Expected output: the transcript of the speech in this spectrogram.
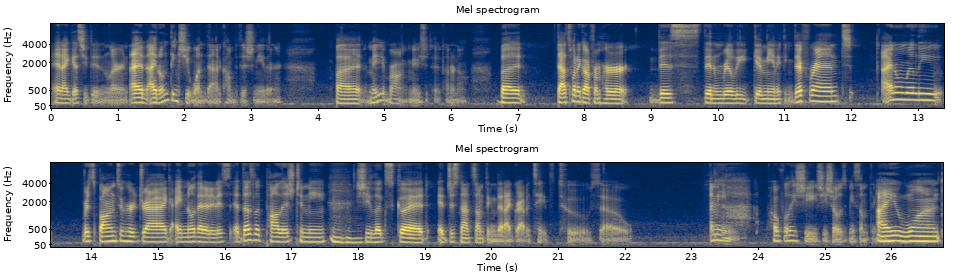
and I guess she didn't learn. I I don't think she won that competition either, but maybe I'm wrong. Maybe she did. I don't know, but that's what I got from her. This didn't really give me anything different. I don't really respond to her drag. I know that it is. It does look polished to me. Mm-hmm. She looks good. It's just not something that I gravitate to. So, I mean, hopefully she she shows me something. I want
